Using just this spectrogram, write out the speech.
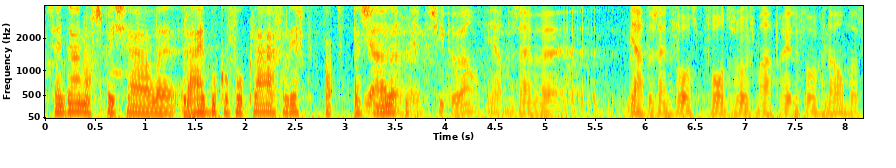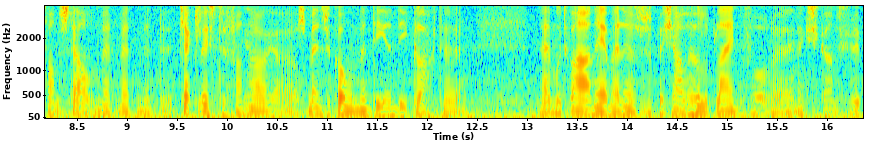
Zijn daar nog speciale draaiboeken voor klaargelegd? Wat personeel? Ja, daar, in principe wel. Ja, daar zijn, we, eh, ja, daar zijn de voorzorgsmaatregelen voor genomen van stel met, met, met checklisten van nou ja, als mensen komen met die en die klachten hè, moeten we aannemen en er is een speciale hulplijn voor uh, Mexicaanse griep.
